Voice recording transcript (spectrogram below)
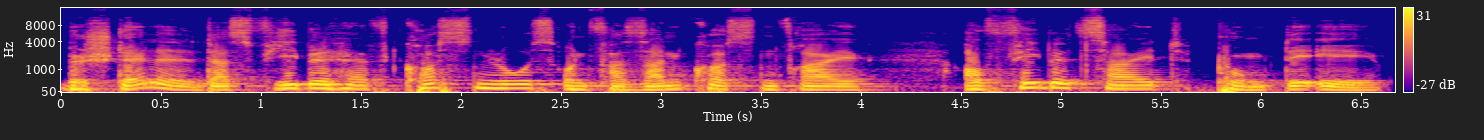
Bestelle das Fibelheft kostenlos und versandkostenfrei auf fibelzeit.de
